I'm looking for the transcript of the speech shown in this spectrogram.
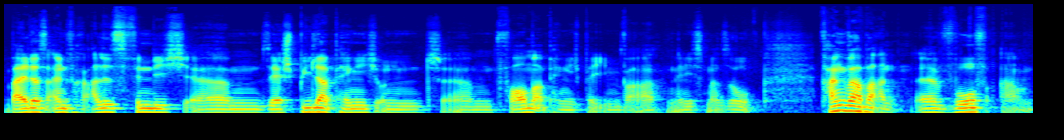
weil das einfach alles, finde ich, ähm, sehr spielabhängig und ähm, formabhängig bei ihm war, nenne ich es mal so. Fangen wir aber an. Äh, Wurfarm.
